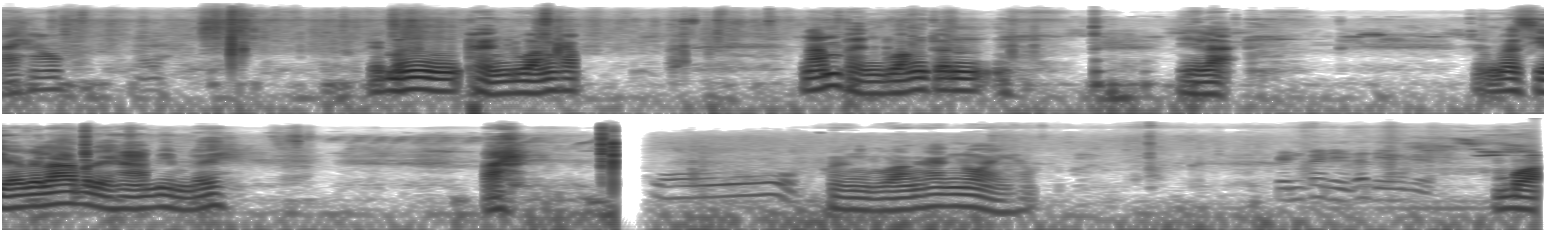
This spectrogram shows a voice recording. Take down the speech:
ไปเฮาไปเมืองเผิงหลวงครับ น้ำเผิงหลวงจนนี่ละจนว่าเสียเวลาบริหารมิมเลยไปโอ้เพิ่งหลวงข้างหน่อยครับ เป็นไปดีซะเองเลยบ่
